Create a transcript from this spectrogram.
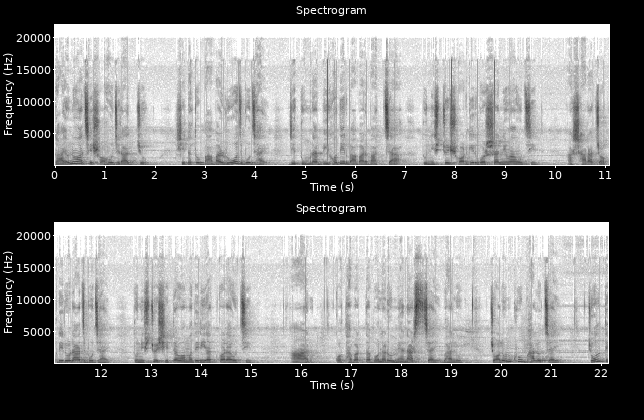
গায়নও আছে সহজ রাজ্য। সেটা তো বাবা রোজ বোঝায় যে তোমরা বেহদের বাবার বাচ্চা, তো নিশ্চয়ই স্বর্গের বর্ষা নেওয়া উচিত। আর সারা চক্রেরও রাজ বোঝায়, তো নিশ্চয়ই সেটাও আমাদের ইয়াদ করা উচিত। আর কথাবার্তা বলারও ম্যানার্স চাই ভালো। চলন খুব ভালো চাই। চলতে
